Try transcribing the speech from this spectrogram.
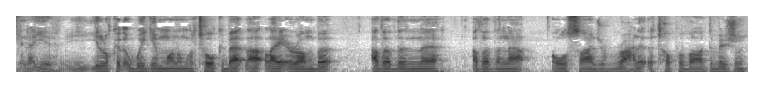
you know, you you look at the Wigan one, and we'll talk about that later on. But other than uh, other than that, all sides are right at the top of our division.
